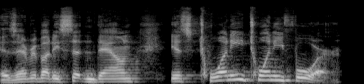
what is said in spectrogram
Is everybody sitting down? Is 2024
